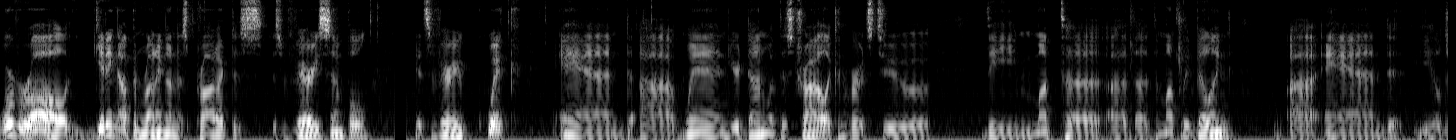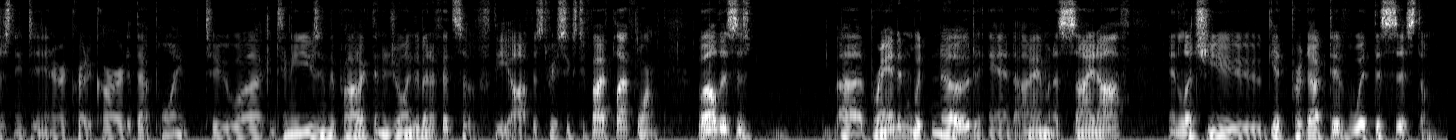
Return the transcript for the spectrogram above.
overall, getting up and running on this product is, is very simple. It's very quick, and uh, when you're done with this trial, it converts to the month uh, uh, the, the monthly billing uh, and you'll just need to enter a credit card at that point to uh, continue using the product and enjoying the benefits of the Office 365 platform. Well, this is uh, Brandon with Node, and I am going to sign off and let you get productive with this system.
